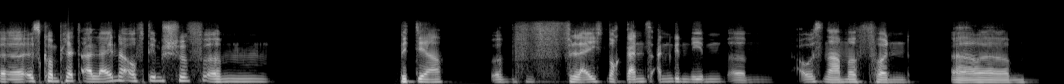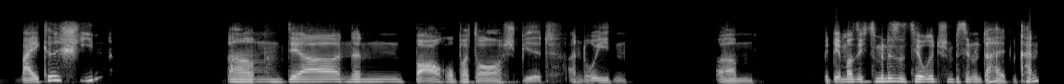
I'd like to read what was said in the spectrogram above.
äh, ist komplett alleine auf dem Schiff ähm, mit der äh, vielleicht noch ganz angenehmen ähm, Ausnahme von ähm, Michael Sheen, ähm, der einen Barroboter spielt, Androiden, ähm, mit dem man sich zumindest theoretisch ein bisschen unterhalten kann.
